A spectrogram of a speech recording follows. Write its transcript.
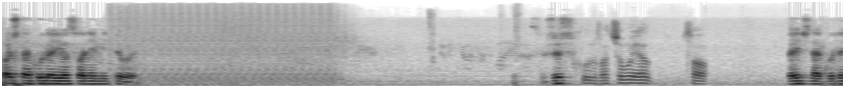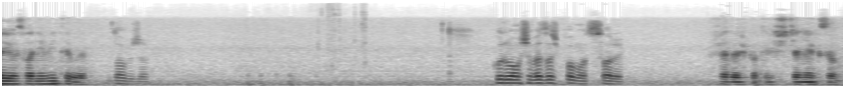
Chodź na górę i osłaniaj mi tyły. Słyszysz? Kurwa, czemu ja... Co? Wejdź na górę i osłaniaj mi tyły. Dobrze. Kurwa, muszę wezwać pomoc, sorry. Wszedłeś po tej ścianie jak zombie.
